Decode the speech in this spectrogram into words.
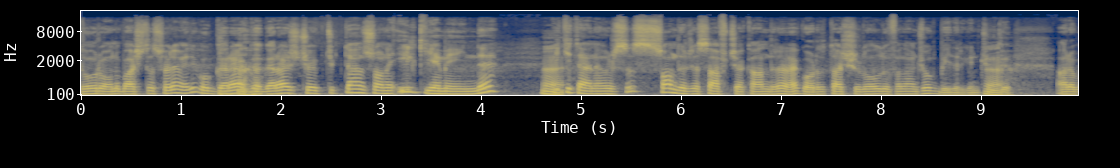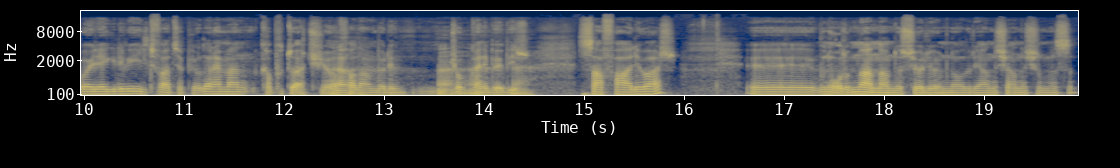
Doğru onu başta söylemedik. O garaj, garaj çöktükten sonra ilk yemeğinde evet. iki tane hırsız son derece safça kandırarak orada taşralı olduğu falan çok belirgin. Çünkü evet. arabayla ilgili bir iltifat yapıyorlar. Hemen kaputu açıyor evet. falan böyle evet. çok hani böyle bir evet. saf hali var. E, bunu olumlu anlamda söylüyorum ne olur yanlış anlaşılmasın.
